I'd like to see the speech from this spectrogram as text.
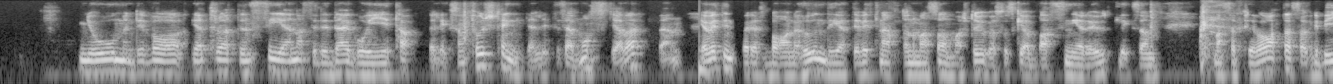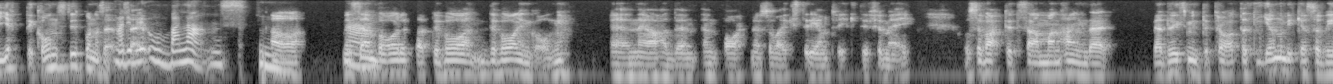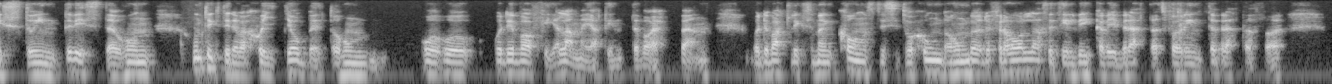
Jo, men det var, jag tror att den senaste, det där går i etapper. Liksom. Först tänkte jag lite så här, måste jag vara öppen? Jag vet inte vad deras barn och hund heter, jag vet knappt om de har sommarstuga och så ska jag basunera ut liksom massa privata saker. Det blir jättekonstigt på något sätt. Ja, det blir obalans. Mm. Ja, men Ja. sen var det så att det var, det var en gång eh, när jag hade en, en partner som var extremt viktig för mig. Och så var det ett sammanhang där vi hade liksom inte pratat igenom vilka som visste och inte visste. Och hon, hon tyckte det var skitjobbigt och, hon, och, och, och det var fel av mig att inte vara öppen. Och det var liksom en konstig situation då hon började förhålla sig till vilka vi berättat för och inte berättat för.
